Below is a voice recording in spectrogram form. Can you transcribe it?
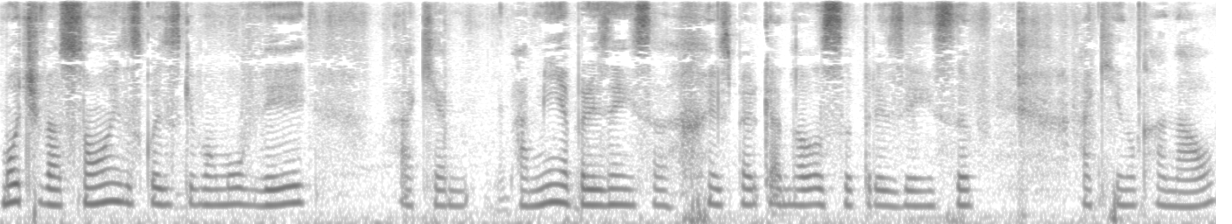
motivações, as coisas que vão mover aqui a, a minha presença, eu espero que a nossa presença aqui no canal.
